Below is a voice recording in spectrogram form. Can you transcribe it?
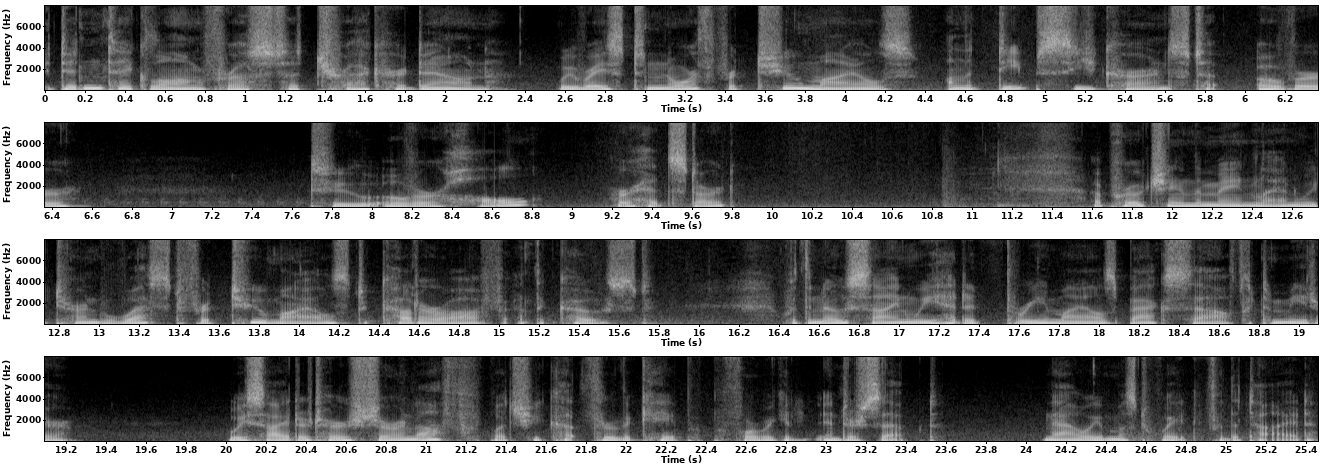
It didn't take long for us to track her down. We raced north for two miles on the deep sea currents to over. to overhaul her head start. Approaching the mainland, we turned west for two miles to cut her off at the coast. With no sign, we headed three miles back south to meet her. We sighted her sure enough, but she cut through the cape before we could intercept. Now we must wait for the tide.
